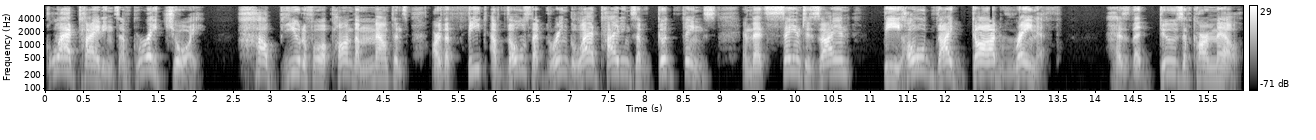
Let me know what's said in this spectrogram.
glad tidings of great joy. How beautiful upon the mountains are the feet of those that bring glad tidings of good things, and that say unto Zion, Behold, thy God reigneth. As the dews of Carmel,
